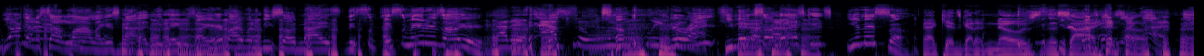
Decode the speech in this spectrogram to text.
y'all gotta stop lying like it's not ugly babies out here. Everybody want to be so nice. It's some, there's some hitters out here. That is absolutely You know what I mean? correct. You make Yeah. some baskets, you miss some. That kid's got a nose the size Like, of God the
